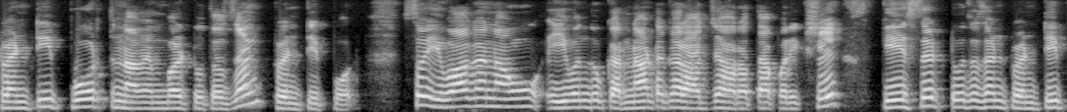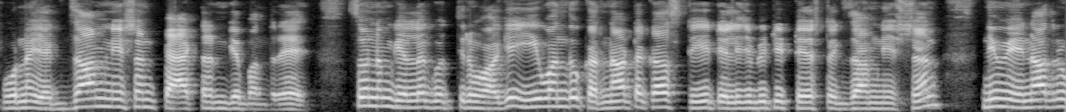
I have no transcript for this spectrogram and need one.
twenty fourth November two thousand twenty four so ಇವಾಗ ನಾವು ಈ ಒಂದು ಕರ್ನಾಟಕ ರಾಜ್ಯ ಅರ್ಹತಾ ಪರೀಕ್ಷೆ K set two thousand twenty ಫೋರ್ನ ಎಕ್ಸಾಮಿನೇಷನ್ ಪ್ಯಾಟರ್ನ್ಗೆ ಬಂದರೆ ಸೊ ನಮಗೆಲ್ಲ ಗೊತ್ತಿರೋ ಹಾಗೆ ಈ ಒಂದು Karnataka state eligibility test examination ನೀವು ಏನಾದರೂ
